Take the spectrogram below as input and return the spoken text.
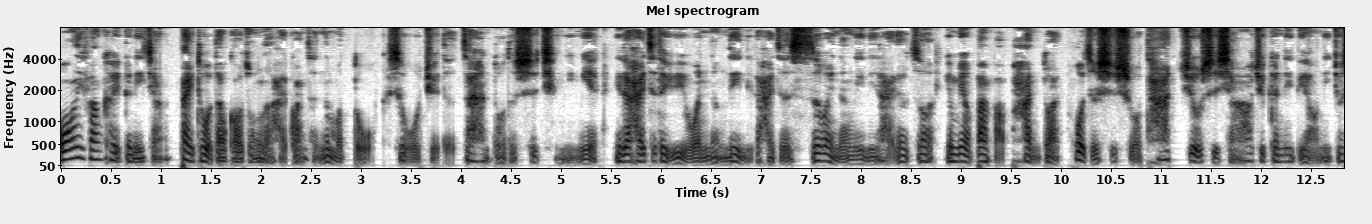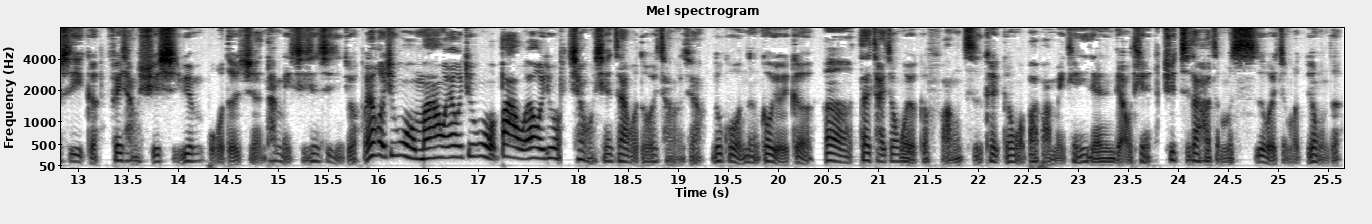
王丽芳可以跟你讲，拜托，到高中了还管成那么多。可是我觉得，在很多的事情里面，你的孩子的语文能力，你的孩子的思维能力，你的孩子有没有办法判断，或者是说他就是想要去跟你聊，你就是一个非常学识渊博的人。他每次一件事情就我要回去问我妈，我要回去问我爸，我要回去问。像我现在，我都会常常这样。如果能够有一个呃，在台中我有个房子，可以跟我爸爸每天一天聊天，去知道他怎么思维、怎么用的，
